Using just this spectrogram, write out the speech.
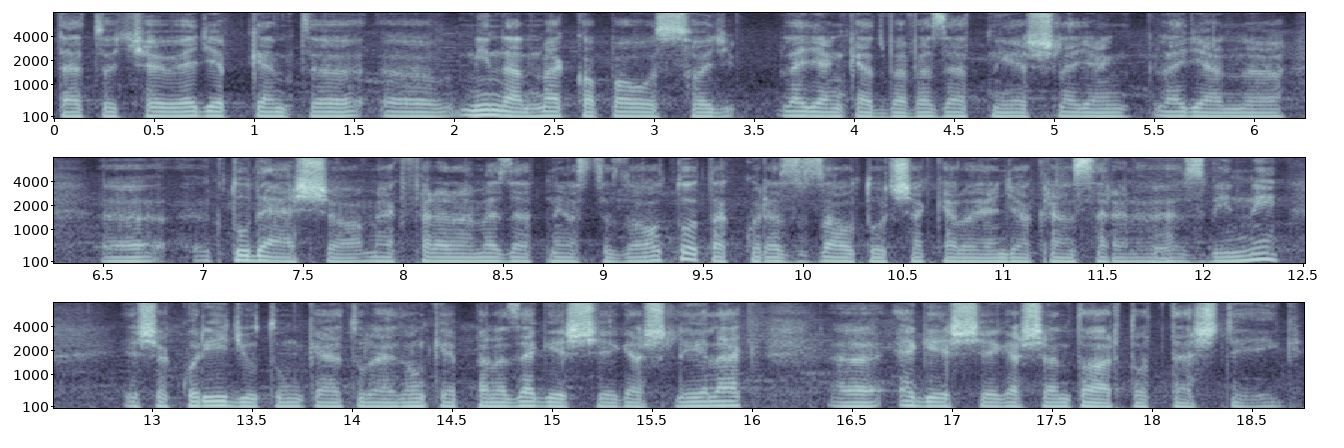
Tehát, hogyha ő egyébként mindent megkap ahhoz, hogy legyen kedve vezetni, és legyen, legyen tudása megfelelően vezetni azt az autót, akkor az az autót se kell olyan gyakran szerelőhöz vinni, és akkor így jutunk el tulajdonképpen az egészséges lélek egészségesen tartott testéig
